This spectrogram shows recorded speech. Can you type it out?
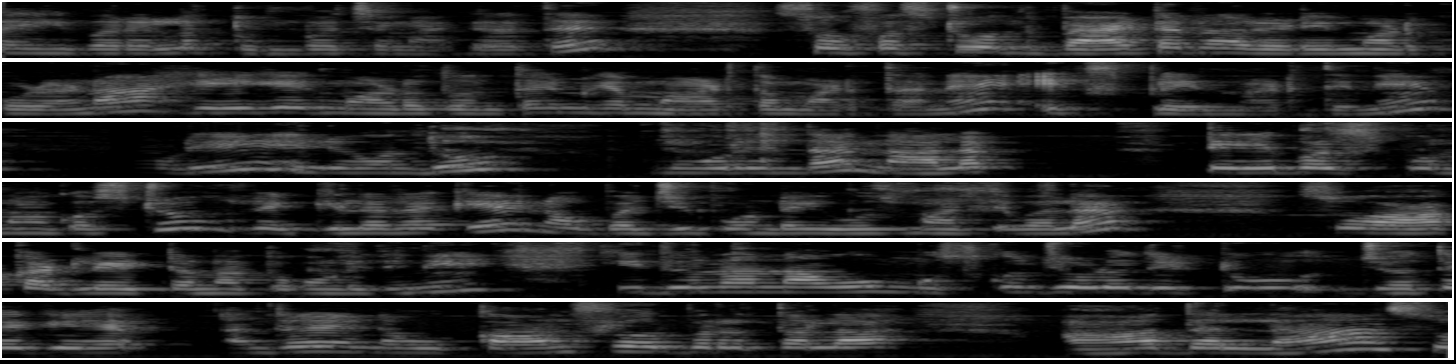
ಕಹಿ ಬರಲ್ಲ, ತುಂಬ ಚೆನ್ನಾಗಿರುತ್ತೆ. ಸೊ ಫಸ್ಟು ಒಂದು ಬ್ಯಾಟರ್ನ ರೆಡಿ ಮಾಡ್ಕೊಳ್ಳೋಣ. ಹೇಗೆ ಮಾಡೋದು ಅಂತ ನಿಮಗೆ ಮಾಡ್ತಾ ಮಾಡ್ತಾನೆ ಎಕ್ಸ್ಪ್ಲೇನ್ ಮಾಡ್ತೀನಿ. ನೋಡಿ, ಇಲ್ಲಿ ಒಂದು ಮೂರಿಂದ ನಾಲ್ಕು ಟೇಬಲ್ ಸ್ಪೂನ್ ಆಗೋಷ್ಟು ರೆಗ್ಯುಲರಾಗೆ ನಾವು ಬಜ್ಜಿ ಬೋಂಡ ಯೂಸ್ ಮಾಡ್ತೀವಲ್ಲ? ಸೊ ಆ ಕಡಲೆ ಹಿಟ್ಟನ್ನು ತೊಗೊಂಡಿದ್ದೀನಿ. ಇದನ್ನು ನಾವು ಮುಸ್ಕಿನ ಜೋಳದ ಹಿಟ್ಟು ಜೊತೆಗೆ, ಅಂದರೆ ನಾವು ಕಾರ್ನ್ ಫ್ಲೋರ್ ಬರುತ್ತಲ್ಲ ಅದಲ್ಲ. ಸೊ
